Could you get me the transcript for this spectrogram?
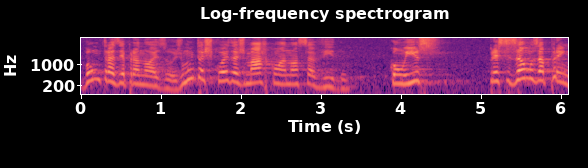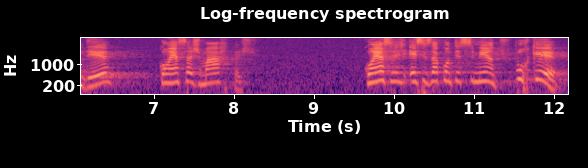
vamos trazer para nós hoje. Muitas coisas marcam a nossa vida. Com isso, precisamos aprender com essas marcas, com essas, esses acontecimentos. Por quê?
